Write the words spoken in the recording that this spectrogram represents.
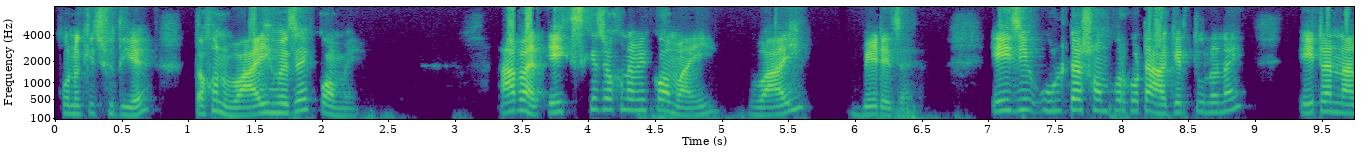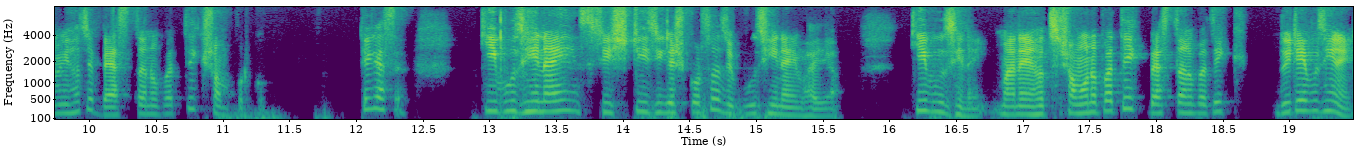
কোনো কিছু দিয়ে, তখন ওয়াই হয়ে যায় কমে। আবার এক্স কে যখন আমি কমাই ওয়াই বেড়ে যায়। এই যে উল্টা সম্পর্কটা আগের তুলনায়, এটার নামই হচ্ছে ব্যস্তানুপাতিক সম্পর্ক। ঠিক আছে? কি বুঝি নাই? সৃষ্টি জিজ্ঞেস করছ যে বুঝি নাই ভাইয়া। কি বুঝি নাই? মানে হচ্ছে সমানুপাতিক, ব্যস্তানুপাতিক, দুইটাই বুঝি নাই?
